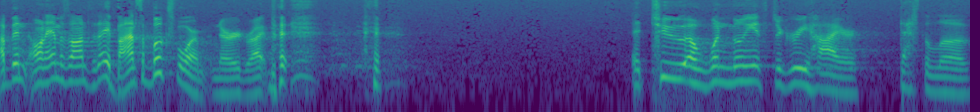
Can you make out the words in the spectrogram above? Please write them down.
have been on Amazon today buying some books for him. Nerd, right? But to a one millionth degree higher, that's the love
